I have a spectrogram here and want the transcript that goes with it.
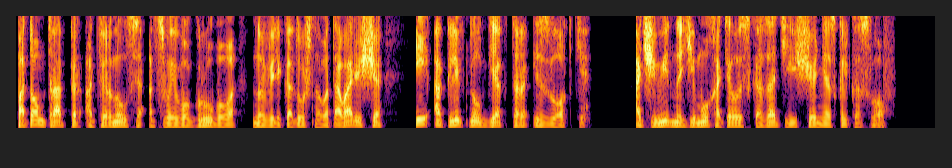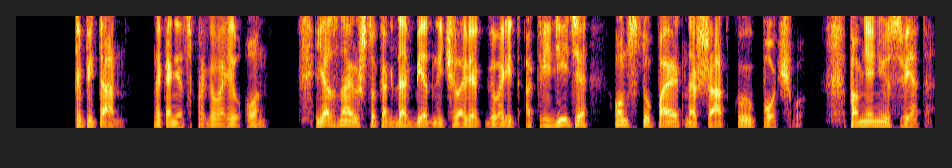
Потом траппер отвернулся от своего грубого, но великодушного товарища и окликнул Гектора из лодки. Очевидно, ему хотелось сказать еще несколько слов. «Капитан», — наконец проговорил он, — «я знаю, что когда бедный человек говорит о кредите, он вступает на шаткую почву, по мнению Света.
